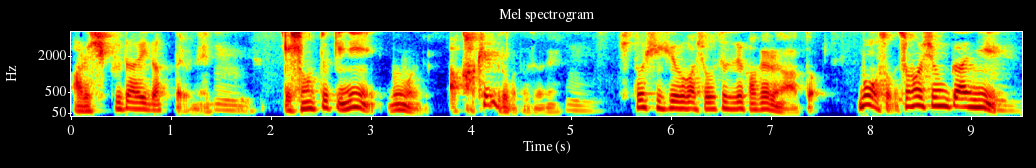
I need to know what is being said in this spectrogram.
あれ宿題だったよね。うん。で、その時に、僕も、あ、書けると思ったんですよね。うん。詩と批評が小説で書けるなと。もうそその瞬間うに、ん。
